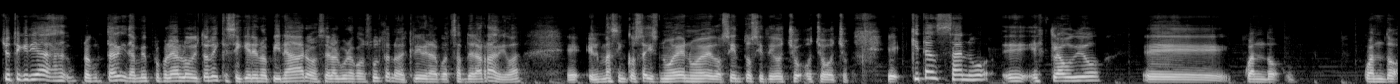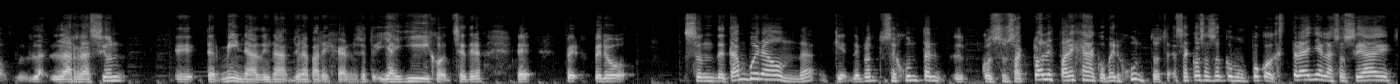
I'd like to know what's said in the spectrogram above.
yo, te quería preguntar y también proponer a los auditores que si quieren opinar o hacer alguna consulta nos escriben al WhatsApp de la radio, ¿ah? eh, el más 569-9200-7888. Eh, ¿Qué tan sano eh, es, Claudio, cuando, cuando la, relación termina de una, de una pareja y hay hijos, etcétera, pero son de tan buena onda que de pronto se juntan con sus actuales parejas a comer juntos. Esas cosas son como un poco extrañas en las sociedades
